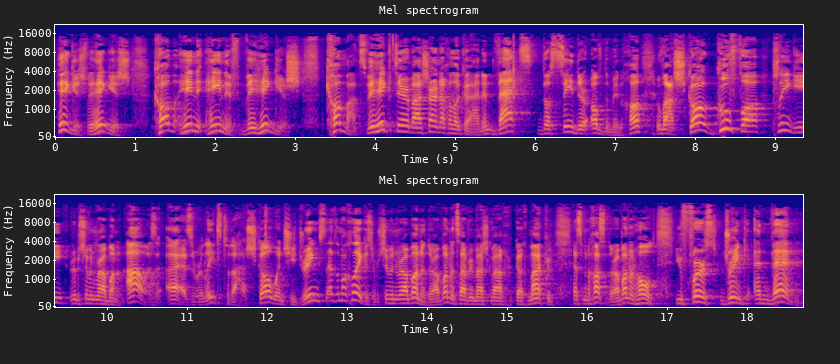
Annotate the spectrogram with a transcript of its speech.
Higish vehigish, come hinif vehigish, kamatz vehikter v'ashar nachalakanim. That's the seder of the mincha. Uvashka gufa pligi Reb Shimon Rabbanan. Ah, as, as, it relates to the hashka when she drinks, that's a machlekes Reb Shimon Rabbanan. The Rabbanan savri mashkavach makriv. That's minchas. The Rabbanan hold you first drink and then then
